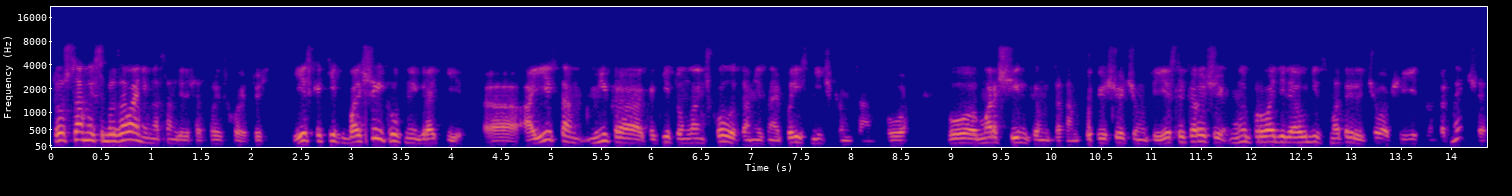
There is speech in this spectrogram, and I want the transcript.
То же самое с образованием на самом деле сейчас происходит. То есть есть какие-то большие крупные игроки, а, а есть там микро какие-то онлайн-школы, там, не знаю, по ресничкам, там, по по морщинкам, там, по еще чему-то. Если, короче, мы проводили аудит, смотрели, что вообще есть в интернете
